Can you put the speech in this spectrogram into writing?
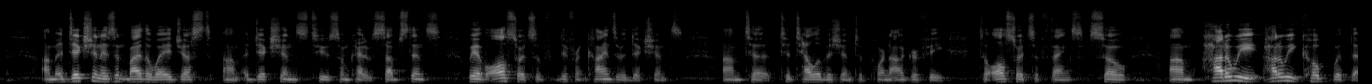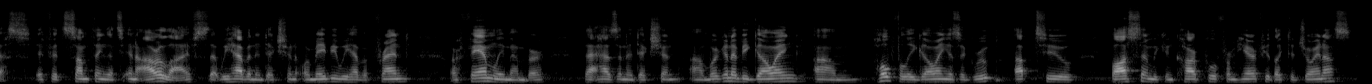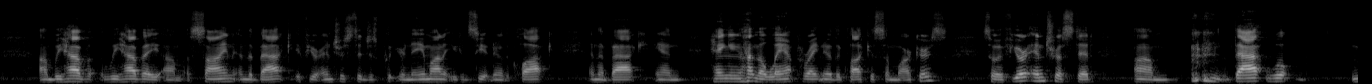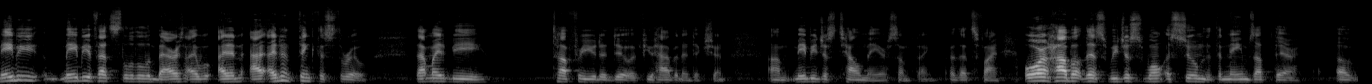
Um, addiction isn't, by the way, just um, addictions to some kind of substance. We have all sorts of different kinds of addictions um, to, to television, to pornography, to all sorts of things. So, um, how do we how do we cope with this? If it's something that's in our lives that we have an addiction, or maybe we have a friend or family member that has an addiction, um, we're going to be going, um, hopefully, going as a group up to Boston. We can carpool from here if you'd like to join us. Um, we have, we have a, um, a sign in the back. If you're interested, just put your name on it. You can see it near the clock in the back. And hanging on the lamp right near the clock is some markers. So if you're interested, um, that will, maybe, maybe if that's a little embarrassing, I, I didn't, I, I didn't think this through. That might be tough for you to do if you have an addiction. Um, maybe just tell me or something, or that's fine. Or how about this? We just won't assume that the name's up there of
